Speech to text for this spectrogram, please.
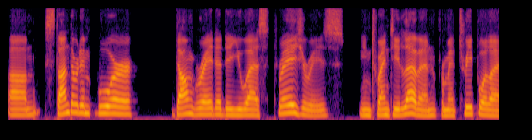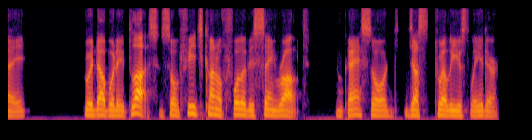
um, Standard & Poor downgraded the U.S. Treasuries in 2011 from a AAA to a AA plus. So Fitch kind of followed the same route. Okay, so just 12 years later,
